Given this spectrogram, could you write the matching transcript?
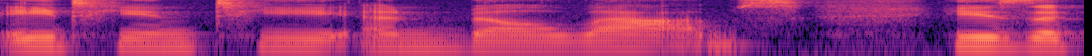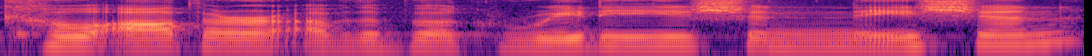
AT&T, and Bell Labs. He is a co-author of the book Radiation Nation:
